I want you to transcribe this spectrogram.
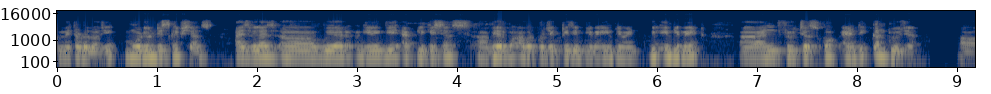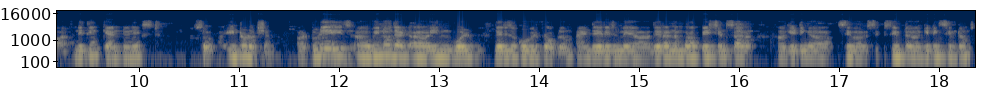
methodology, module descriptions, as well as uh, we are giving the applications where our project is implement, implement will implement, and future scope and the conclusion. Uh, Nitin, can you next? So introduction. Uh, today is uh, we know that uh, in world there is a COVID problem and there is uh, there are a number of patients are uh, getting uh, symptom, getting symptoms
